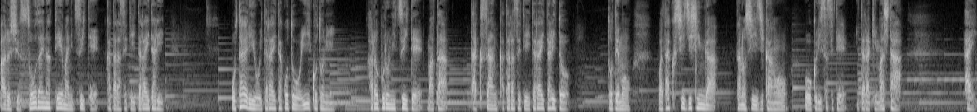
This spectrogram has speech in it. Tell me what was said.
ある種壮大なテーマについて語らせていただいたり、お便りをいただいたことをいいことにハロプロについてまたたくさん語らせていただいたりと、とても私自身が楽しい時間をお送りさせていただきました。はい。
